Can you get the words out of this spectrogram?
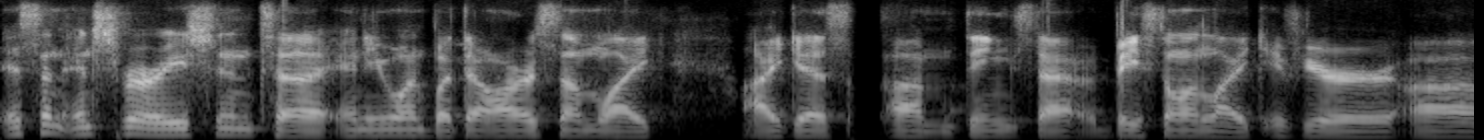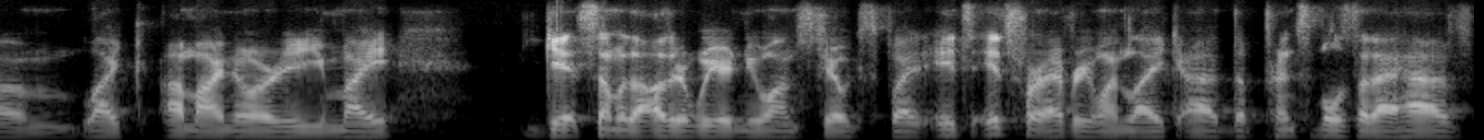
it's an inspiration to anyone, but there are some like I guess um, things that based on like if you're um, like a minority, you might get some of the other weird nuanced jokes, but it's it's for everyone. Like uh, the principles that I have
